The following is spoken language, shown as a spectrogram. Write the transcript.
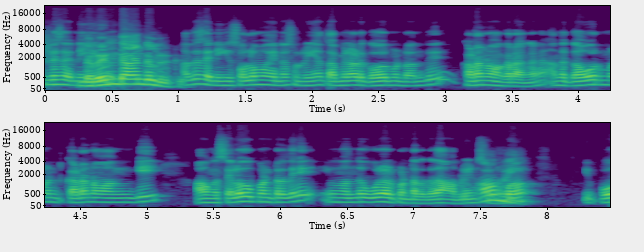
இல்ல சார் இந்த நீங்க ரெண்டு ஆங்கிள் இருக்கு. அதான் சார் நீங்கள் சொல்லும் என்ன சொல்றீங்க? தமிழ்நாடு கவர்மெண்ட் வந்து கடன் வாங்குறாங்க. அந்த கவர்மெண்ட் கடன் வாங்கி அவங்க செலவு பண்றதே இவங்க வந்து ஊழல் பண்றதுக்கு தான் அப்படின்னு ஆமா. சொல்றீங்க. இப்போ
